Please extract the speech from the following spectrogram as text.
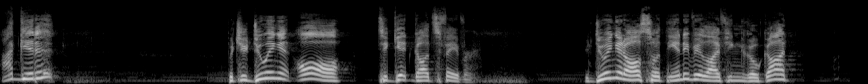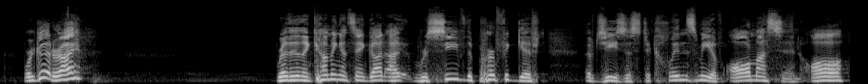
I get it. But you're doing it all to get God's favor. You're doing it all so at the end of your life you can go, God, we're good, right? Rather than coming and saying, God, I receive the perfect gift of Jesus to cleanse me of all my sin, all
